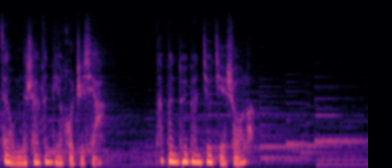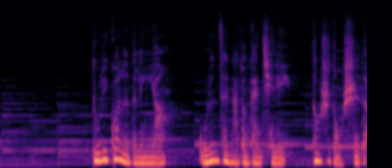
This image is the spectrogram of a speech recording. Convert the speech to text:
在我们的煽风点火之下，他半推半就接受了。独立惯了的林阳，无论在哪段感情里都是懂事的，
